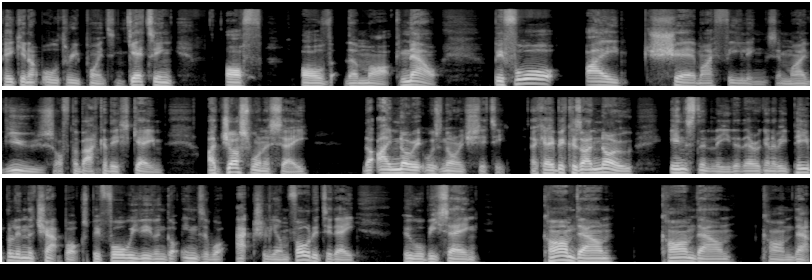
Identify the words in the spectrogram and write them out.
picking up all three points, getting off of the mark. Now, before I share my feelings and my views off the back of this game, I just want to say that I know it was Norwich City. Okay, because I know instantly that there are going to be people in the chat box before we've even got into what actually unfolded today who will be saying, calm down, calm down, calm down.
